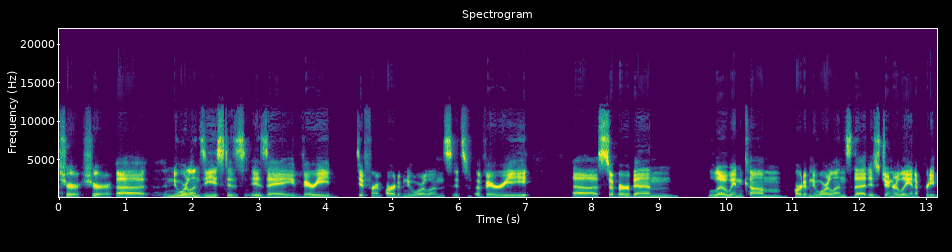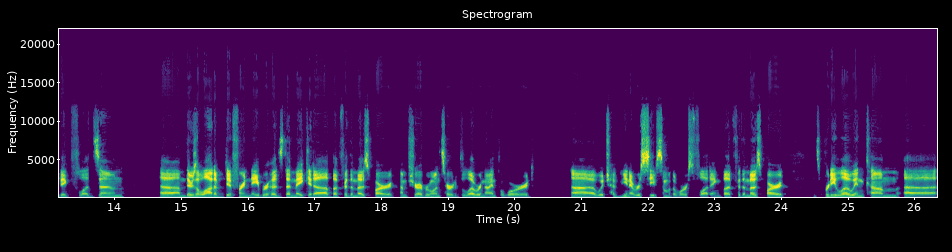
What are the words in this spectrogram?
Sure, sure. Uh, New Orleans East is is a very different part of New Orleans. It's a very uh, suburban, low income part of New Orleans that is generally in a pretty big flood zone. Um, there's a lot of different neighborhoods that make it up, but for the most part, I'm sure everyone's heard of the Lower Ninth Ward, uh, which you know receives some of the worst flooding. But for the most part, it's pretty low income uh,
